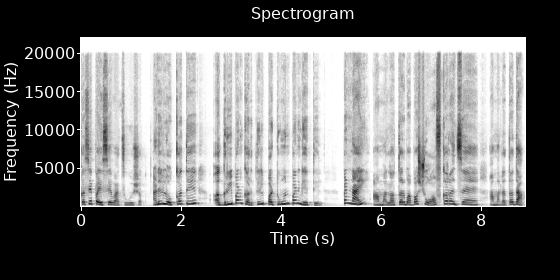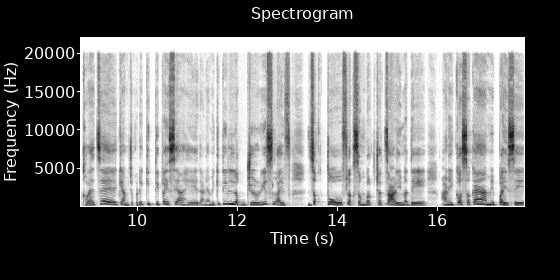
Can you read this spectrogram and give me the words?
कसे पैसे वाचवू शकतो आणि लोक ते अग्री पण करतील पटवून पण घेतील. पण नाही आम्हाला तर बाबा शो ऑफ करायचं आहे आम्हाला तर दाखवायचं आहे की आमच्याकडे किती पैसे आहेत आणि आम्ही किती लक्झरियस लाईफ जगतो फ्लक्समबर्गच्या चाळीमध्ये. आणि कसं काय आम्ही पैसे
